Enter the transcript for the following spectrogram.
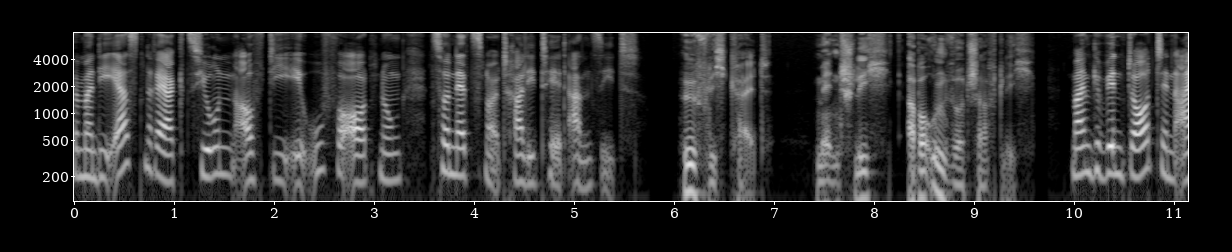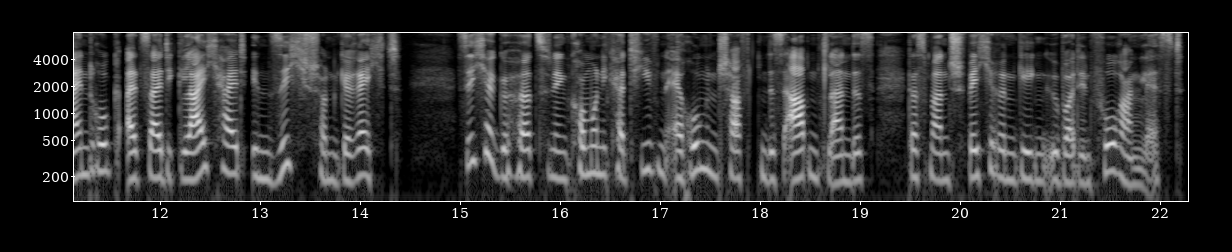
wenn man die ersten Reaktionen auf die EU-Verordnung zur Netzneutralität ansieht. Höflichkeit. Menschlich, aber unwirtschaftlich. Man gewinnt dort den Eindruck, als sei die Gleichheit in sich schon gerecht. Sicher gehört zu den kommunikativen Errungenschaften des Abendlandes, dass man Schwächeren gegenüber den Vorrang lässt.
